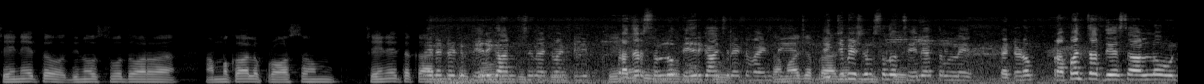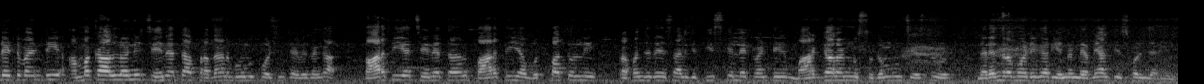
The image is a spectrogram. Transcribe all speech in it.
చేనేత దినోత్సవం ద్వారా అమ్మకాల ప్రోత్సాహం చేనేత పేరుగాంచినటువంటి ప్రదర్శనలు పేరుగాంచినటువంటి ఎగ్జిబిషన్స్లో చేనేతల్ని పెట్టడం ప్రపంచ దేశాల్లో ఉండేటువంటి అమ్మకాల్లోని చేనేత ప్రధాన భూమి పోషించే విధంగా భారతీయ చేనేత భారతీయ ఉత్పత్తుల్ని ప్రపంచ దేశాలకి తీసుకెళ్ళేటువంటి మార్గాలను సుగమం చేస్తూ నరేంద్ర మోడీ గారు ఎన్నో నిర్ణయాలు తీసుకోవడం జరిగింది.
